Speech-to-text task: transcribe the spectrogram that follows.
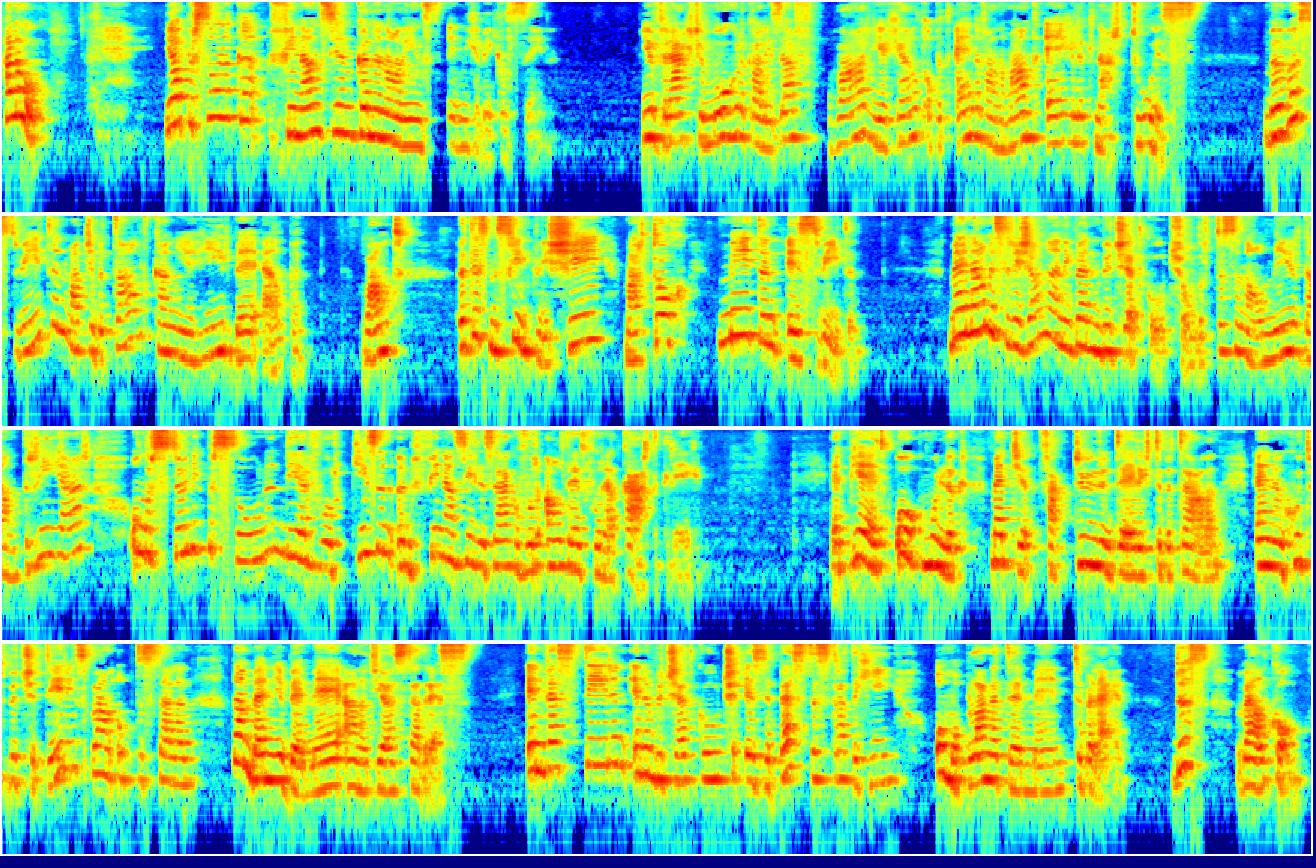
Hallo. Jouw persoonlijke financiën kunnen al eens ingewikkeld zijn. Je vraagt je mogelijk al eens af waar je geld op het einde van de maand eigenlijk naartoe is. Bewust weten wat je betaalt kan je hierbij helpen. Want het is misschien cliché, maar toch, meten is weten. Mijn naam is Rejanne en ik ben budgetcoach. Ondertussen al meer dan drie jaar ondersteun ik personen die ervoor kiezen hun financiële zaken voor altijd voor elkaar te krijgen. Heb jij het ook moeilijk met je facturen tijdig te betalen en een goed budgetteringsplan op te stellen, dan ben je bij mij aan het juiste adres. Investeren in een budgetcoach is de beste strategie om op lange termijn te beleggen. Dus welkom!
